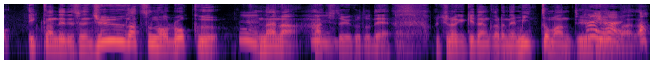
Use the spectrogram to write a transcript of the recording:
の一環でですね、10月の6、7、8ということで、うちの劇団からね、ミットマンというメンバーが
